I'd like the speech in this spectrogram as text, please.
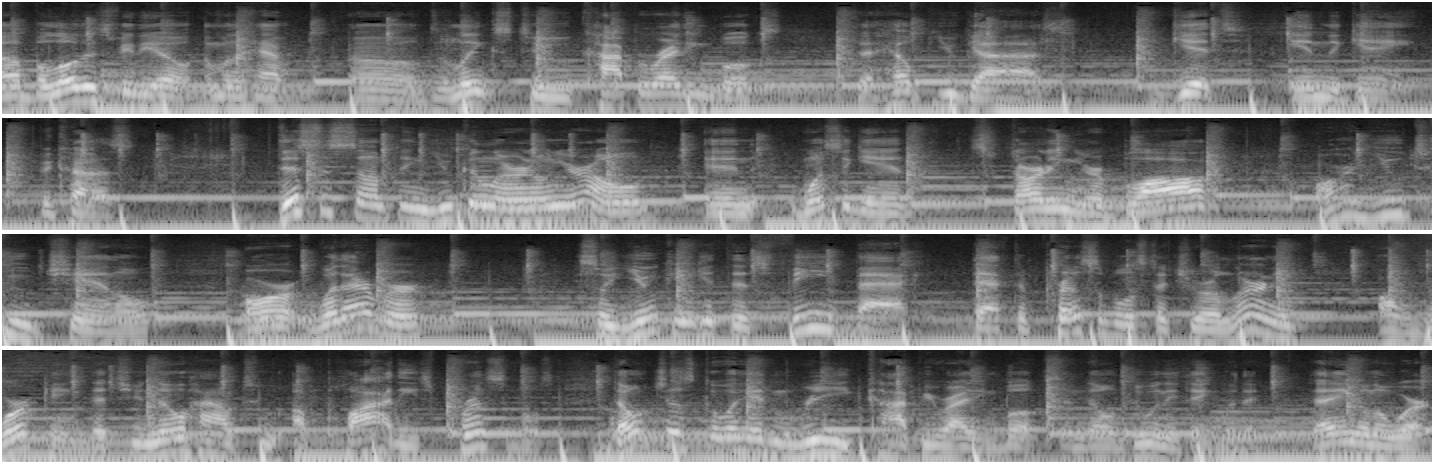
uh, below this video, I'm going to have uh, the links to copywriting books to help you guys get in the game because this is something you can learn on your own. And once again, starting your blog or YouTube channel or whatever, so you can get this feedback that the principles that you're learning are working, that you know how to apply these principles. Don't just go ahead and read copywriting books and don't do anything with it. That ain't gonna work.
